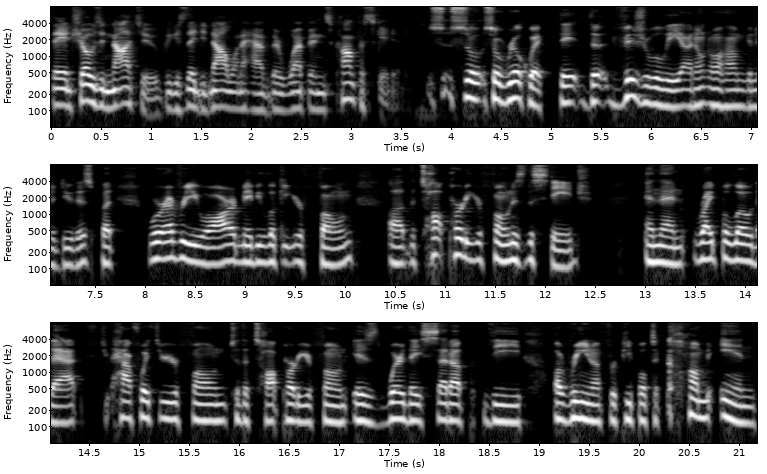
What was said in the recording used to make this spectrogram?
They had chosen not to because they did not want to have their weapons confiscated. So, so, real quick, the, the visually, I don't know how I'm going to do this, but wherever you are, maybe look at your phone. Uh, the top part of your phone is the stage. And then right below that, halfway through your phone to the top part of your phone is where they set up the arena for people to come in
